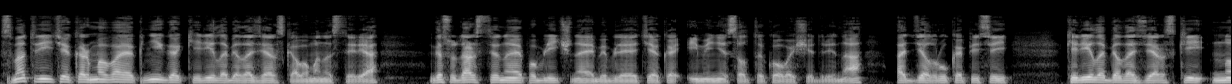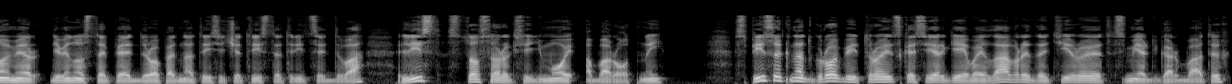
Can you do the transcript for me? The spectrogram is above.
Смотрите «Кормовая книга Кирилла Белозерского монастыря», Государственная публичная библиотека имени Салтыкова-Щедрина, отдел рукописей, Кирилла Белозерский, номер 95, дробь 1332, лист 147, оборотный. Список надгробий Троицко-Сергиевой лавры датирует смерть Горбатых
